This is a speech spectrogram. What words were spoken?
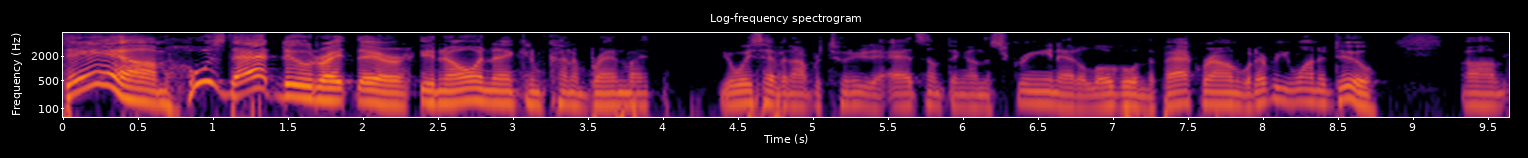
damn, who's that dude right there? You know, and I can kind of brand my. You always have an opportunity to add something on the screen, add a logo in the background, whatever you want to do. Um,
